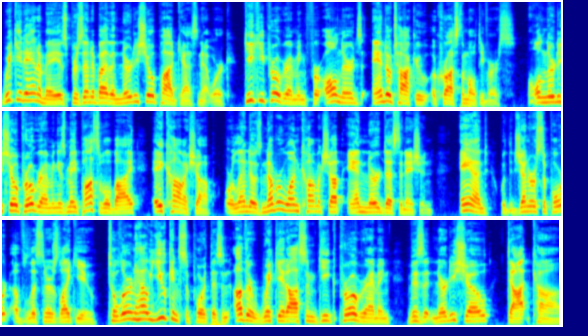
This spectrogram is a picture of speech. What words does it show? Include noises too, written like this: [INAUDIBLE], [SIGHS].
Wicked Anime is presented by the Nerdy Show Podcast Network, geeky programming for all nerds and otaku across the multiverse. All Nerdy Show programming is made possible by A Comic Shop, Orlando's number one comic shop and nerd destination, and with the generous support of listeners like you. To learn how you can support this and other wicked awesome geek programming, visit nerdyshow.com.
